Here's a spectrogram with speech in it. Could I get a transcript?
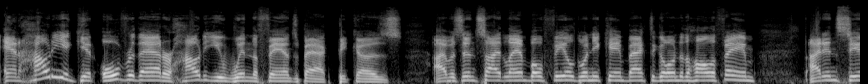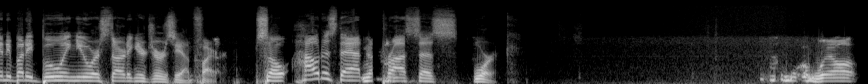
And how do you get over that, or how do you win the fans back? Because I was inside Lambeau Field when you came back to go into the Hall of Fame. I didn't see anybody booing you or starting your jersey on fire. So, how does that process work? Well,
